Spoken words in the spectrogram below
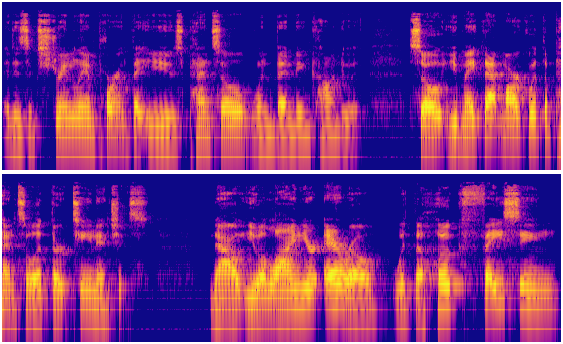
It is extremely important that you use pencil when bending conduit. So you make that mark with the pencil at 13 inches. Now you align your arrow with the hook facing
